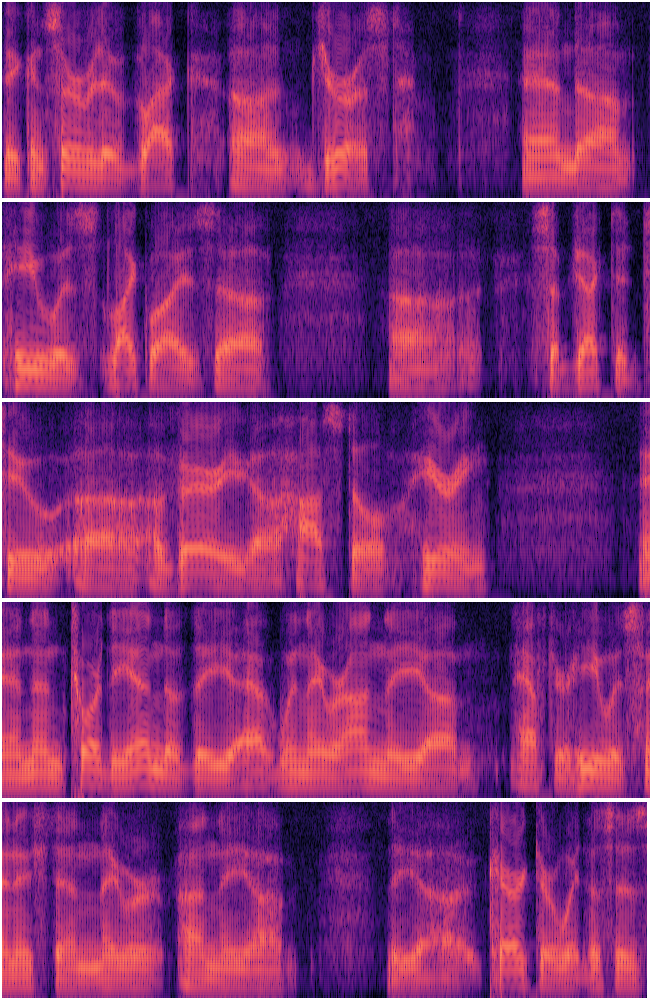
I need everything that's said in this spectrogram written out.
a conservative black uh, jurist, and um, he was likewise uh, uh, subjected to uh, a very hostile hearing. And then toward the end of the, when they were on the, um, after he was finished and they were on the, the uh, character witnesses,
